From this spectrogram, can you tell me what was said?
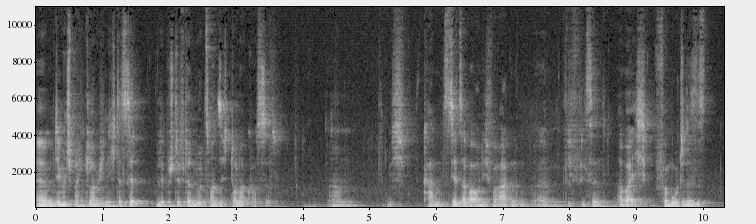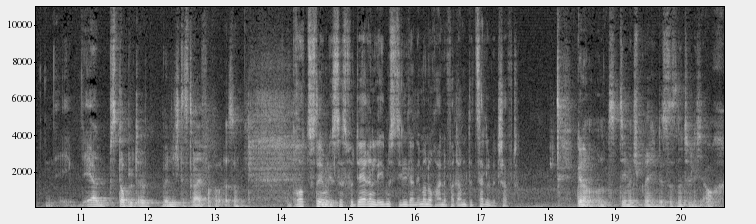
Ähm, dementsprechend glaube ich nicht, dass der Lippenstifter nur 20 Dollar kostet. Ähm, ich kann es jetzt aber auch nicht verraten, ähm, wie viel es sind, aber ich vermute, das ist eher das Doppelte, wenn nicht das Dreifache oder so. Und trotzdem und, ist das für deren Lebensstil dann immer noch eine verdammte Zettelwirtschaft. Genau, und dementsprechend ist das natürlich auch,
